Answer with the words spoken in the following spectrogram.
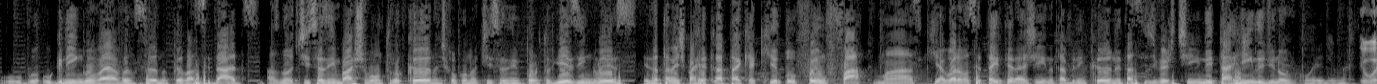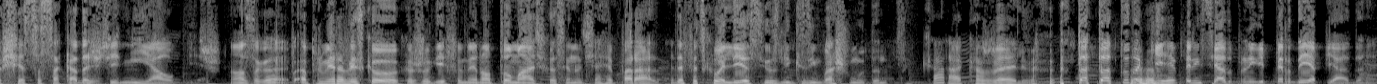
o, o, gringo vai avançando pelas cidades, as notícias embaixo vão trocando. A gente colocou notícias em português e inglês. Exatamente para retratar que aquilo foi um fato, mas que agora você tá interagindo, tá brincando e tá se divertindo e tá rindo de novo com ele, né? Eu achei essa sacada genial, bicho. Nossa, a primeira vez que eu, que eu joguei foi meio automático, assim, eu não tinha reparado. Aí depois que eu olhei assim, os links embaixo mudando, eu falei, caraca, velho. tá, tá tudo aqui referenciado para ninguém perder a piada, né?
